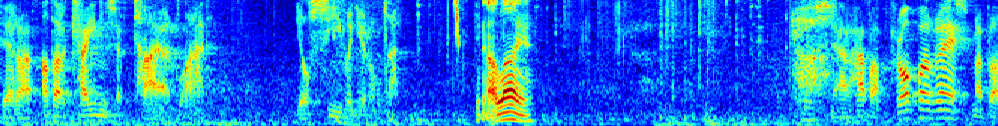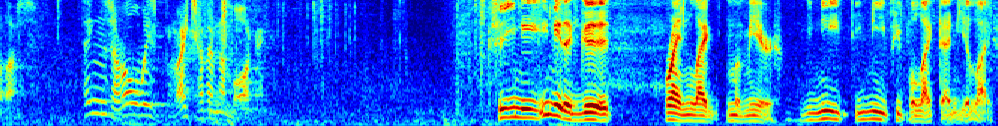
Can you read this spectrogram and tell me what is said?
There are other kinds of tired, lad. You'll see when you're older. You're not lying. Now have a proper rest, my brothers. Things are always brighter in the morning. See, you need you need a good friend like Mimir. You need you need people like that in your life.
